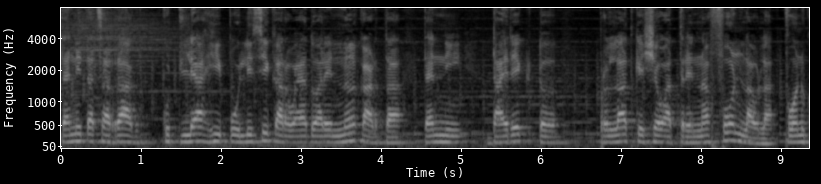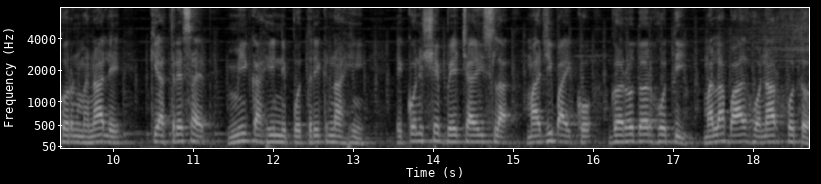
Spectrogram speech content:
त्यांनी त्याचा राग कुठल्याही पोलिसी कारवायाद्वारे न काढता त्यांनी डायरेक्ट प्रल्हाद केशव आत्रेंना फोन लावला. फोन करून म्हणाले की आत्रे साहेब मी काही निपुत्रिक नाही. एकोणीसशे बेचाळीसला माझी बायको गरोदर होती. मला बाळ होणार होतं.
